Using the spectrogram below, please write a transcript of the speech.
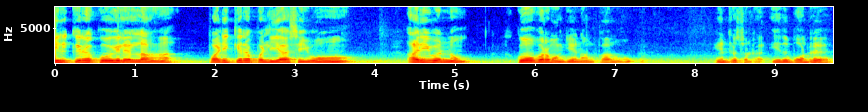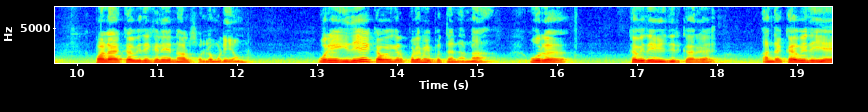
இருக்கிற கோயிலெல்லாம் படிக்கிற பள்ளியாக செய்வோம். அறிவென்னும் கோபுரம் அங்கே நாம் காணுவோம் என்று சொல்கிறார் இது போன்று பல கவிதைகளை என்னால் சொல்ல முடியும். ஒரே இதே கவிஞர் புலமை என்னென்னா ஒரு கவிதை எழுதியிருக்காரு. அந்த கவிதையை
